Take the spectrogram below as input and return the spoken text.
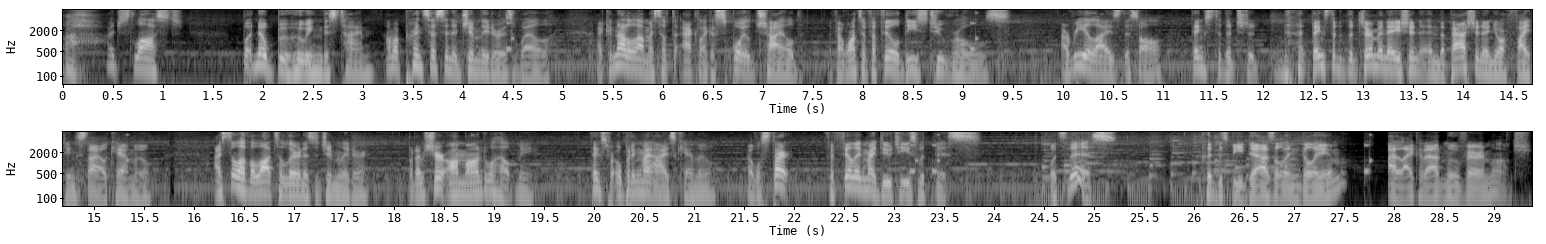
Ah, I just lost. But no boohooing this time. I'm a princess and a gym leader as well. I cannot allow myself to act like a spoiled child if I want to fulfill these two roles. I realize this all thanks to the thanks to the determination and the passion in your fighting style, Camu. I still have a lot to learn as a gym leader, but I'm sure Armand will help me. Thanks for opening my eyes, Camu. I will start fulfilling my duties with this. What's this? Could this be Dazzling Gleam? I like that move very much.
